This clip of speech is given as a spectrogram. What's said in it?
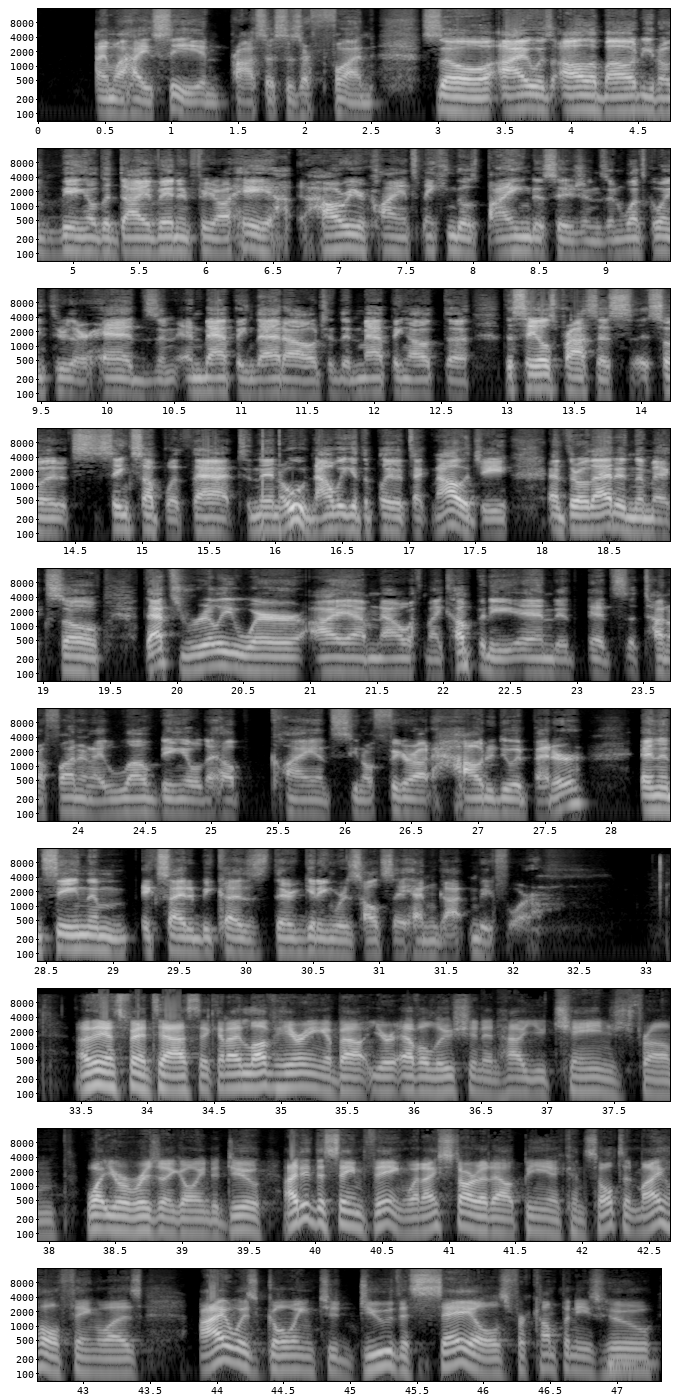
I'm a high C and processes are fun. So I was all about, you know, being able to dive in and figure out, hey, how are your clients making those buying decisions and what's going through their heads and, and mapping that out and then mapping out the, the sales process so it syncs up with that. And then, oh, now we get to play with technology and throw that in the mix. So that's really where I am now with my company. And it, it's a ton of fun. And I love being able to help clients, you know, figure out how to do it better and then seeing them excited because they're getting results they hadn't gotten before. I think that's fantastic. And I love hearing about your evolution and how you changed from what you were originally going to do. I did the same thing when I started out being a consultant. My whole thing was I was going to do the sales for companies who mm-hmm.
